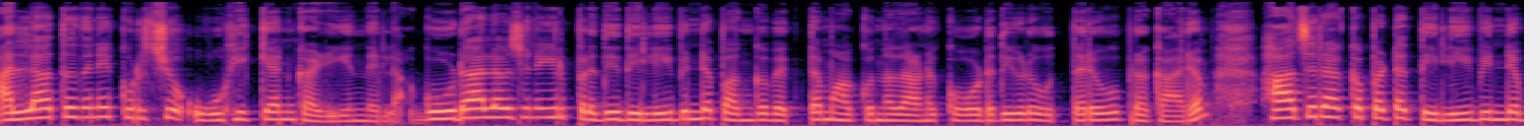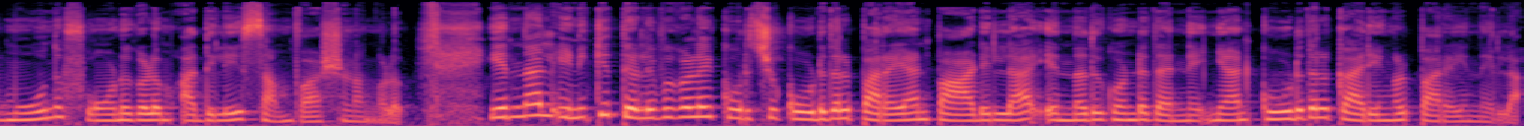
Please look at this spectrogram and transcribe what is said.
അല്ലാത്തതിനെക്കുറിച്ച് ഊഹിക്കാൻ കഴിയുന്നില്ല. ഗൂഢാലോചനയിൽ പ്രതി ദിലീപിന്റെ പങ്ക് വ്യക്തമാക്കുന്നതാണ് കോടതിയുടെ ഉത്തരവ് പ്രകാരം ഹാജരാക്കപ്പെട്ട ദിലീപിന്റെ മൂന്ന് ഫോണുകളും അതിലെ സംഭാഷണങ്ങളും. എന്നാൽ എനിക്ക് തെളിവുകളെക്കുറിച്ച് കൂടുതൽ പറയാൻ പാടില്ല എന്നതുകൊണ്ട് തന്നെ ഞാൻ കൂടുതൽ കാര്യങ്ങൾ പറയുന്നില്ല.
